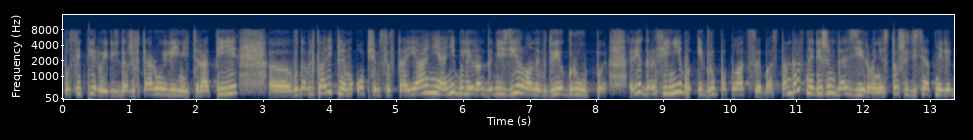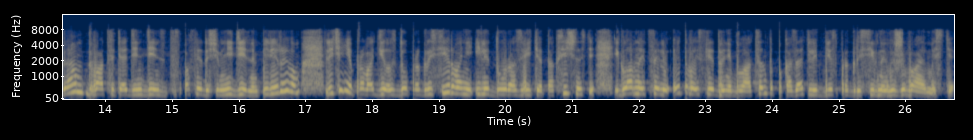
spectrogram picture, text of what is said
после первой или даже второй линии терапии, э, в удовлетворительном общем состоянии, они были рандомизированы в две группы – реграфениб и группа плацебо. Стандартная режим дозирования 160 мг, 21 день с последующим недельным перерывом. Лечение проводилось до прогрессирования или до развития токсичности. И главной целью этого исследования была оценка показателей беспрогрессивной выживаемости.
